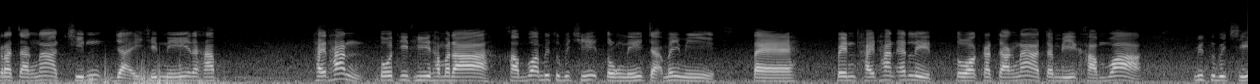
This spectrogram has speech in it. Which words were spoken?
กระจังหน้าชิ้นใหญ่ชิ้นนี้นะครับไททันตัว GT ธรรมดาคำว่า Mitsubishi ตรงนี้จะไม่มี แต่เป็นไททันแอดลีดตัวกระจังหน้าจะมีคำว่า Mitsubishi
